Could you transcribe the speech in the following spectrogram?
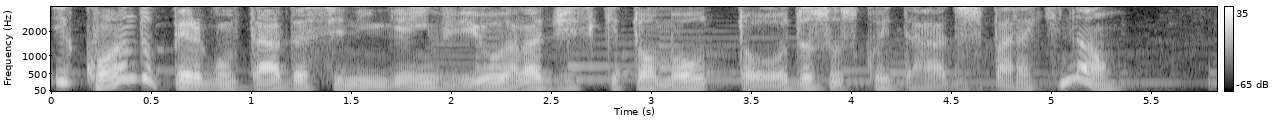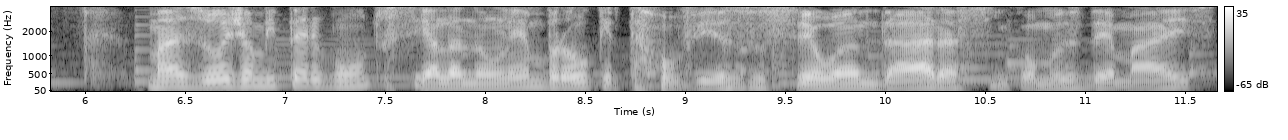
E quando perguntada se ninguém viu, ela disse que tomou todos os cuidados para que não. Mas hoje eu me pergunto se ela não lembrou que talvez o seu andar, assim como os demais,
